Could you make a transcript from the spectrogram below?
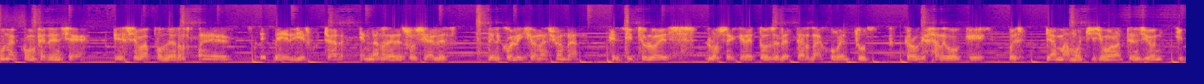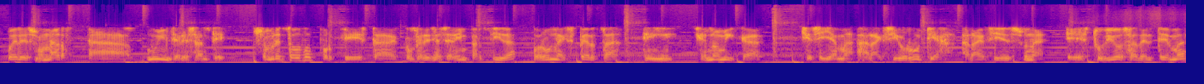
Una conferencia que se va a poder eh, ver y escuchar en las redes sociales del Colegio Nacional. El título es Los secretos de la eterna juventud. Creo que es algo que pues llama muchísimo la atención y puede sonar uh, muy interesante, sobre todo porque esta conferencia será impartida por una experta en genómica que se llama Araxi Urrutia. Araxi es una eh, estudiosa del tema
